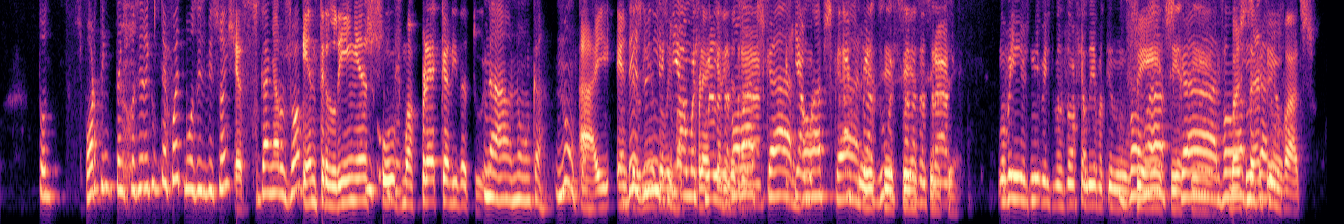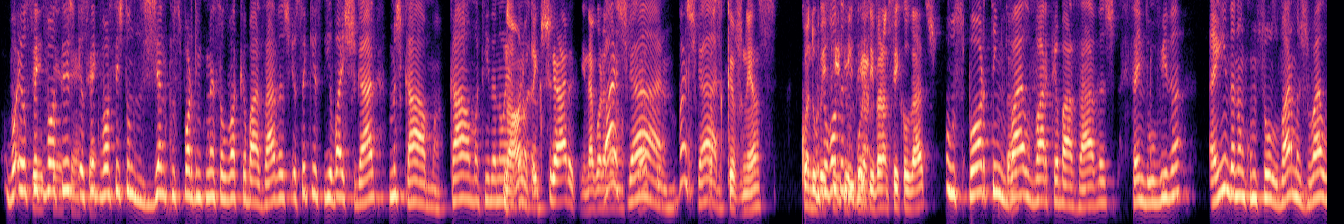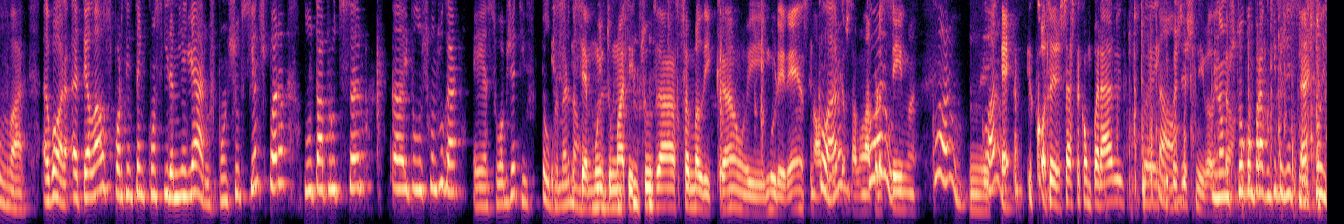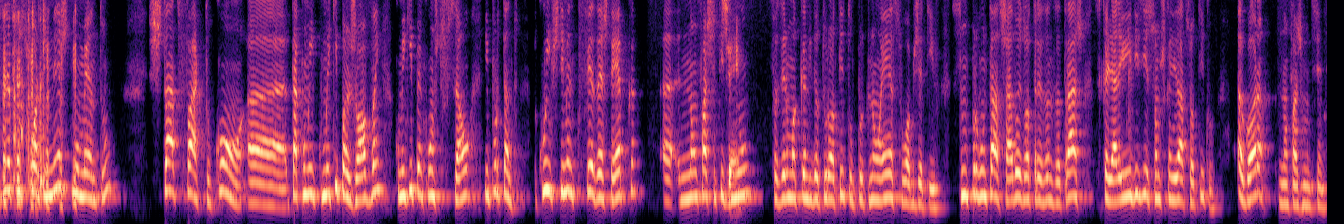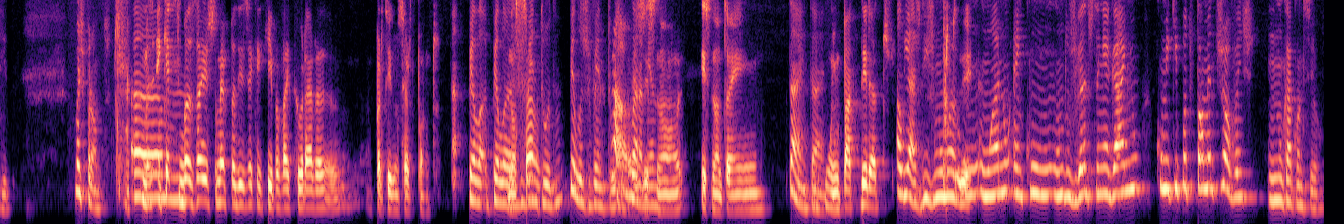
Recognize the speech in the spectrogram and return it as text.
todo. Sporting tem que fazer aquilo que tem feito, boas exibições, Esse, ganhar os jogos. Entre linhas, Ixi, houve uma pré-candidatura. Não, nunca, nunca. Aí, entre Desde o início. Uma vão lá buscar, vão lá buscar. Há duas sim, semanas sim, atrás, sim, houve os níveis de basófia ali a bater no... Vão sim, lá buscar, sim, sim. Vão Bastante lá buscar. elevados. Eu sei sim, que vocês, sim, sim, eu sei que vocês estão desejando que o Sporting comece a levar cabazadas. Eu sei que esse dia vai chegar, mas calma, calma, que ainda não é. Não, agora. não tem que chegar. Ainda agora vai chegar, certo. vai chegar. O Cavenense, quando Porque o Benfica e o Porto tiveram dificuldades. O Sporting então. vai levar cabazadas, sem dúvida. Ainda não começou a levar, mas vai levar. Agora, até lá, o Sporting tem que conseguir amealhar os pontos suficientes para lutar pelo terceiro uh, e pelo segundo lugar. É esse o objetivo. Pelo isso, primeiro não. Isso é muito uma atitude à Famalicão e Moreirense, na altura claro, que eles estavam lá claro, para cima. Claro, claro. É, ou seja, estás a comparar com não, equipas deste nível. Não então. me estou a comparar com equipas deste nível. Estou a dizer que o Sporting neste momento está de facto com, uh, está com uma, com uma, equipa jovem, com uma equipa em construção e, portanto, com o investimento que fez esta época, uh, não faz sentido Sim. nenhum fazer uma candidatura ao título, porque não é esse o objetivo. Se me perguntasses há dois ou três anos atrás, se calhar eu ia dizer somos candidatos ao título. Agora não faz muito sentido. Mas pronto. Mas em que é que te baseias também para dizer que a equipa vai quebrar a partir de um certo ponto? Pela, pela juventude. Pela juventude, não, claramente. Isso não, isso não tem. Tem, tem. Um impacto direto. Aliás, diz-me um, um, ano em que um, um, dos grandes tenha ganho com uma equipa totalmente de jovens. Nunca aconteceu.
